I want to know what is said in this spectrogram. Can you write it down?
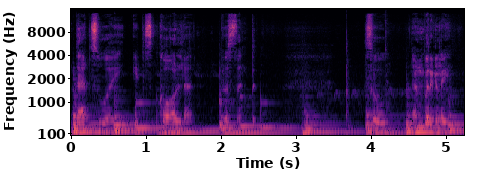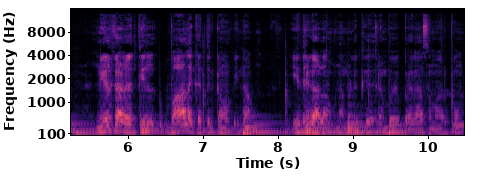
that's why it's called a present so நண்பர்களே நிகழ்காலத்தில் வாழ கற்றுக்கிட்டோம் அப்படின்னா எதிர்காலம் நம்மளுக்கு ரொம்பவே பிரகாசமாக இருக்கும்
